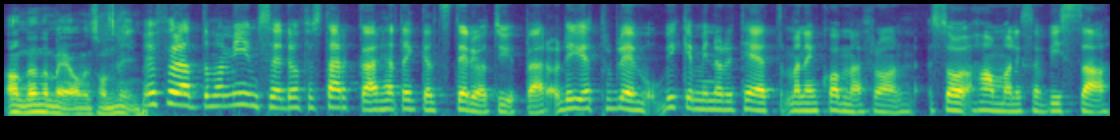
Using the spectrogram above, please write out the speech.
använda mig av en sån meme? Men för att de här memesen de förstärkar helt enkelt stereotyper och det är ju ett problem, vilken minoritet man än kommer från så har man liksom vissa,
